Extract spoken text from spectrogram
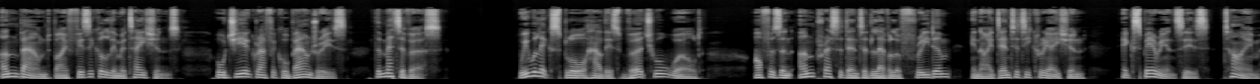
unbound by physical limitations or geographical boundaries, the metaverse. We will explore how this virtual world offers an unprecedented level of freedom in identity creation, experiences, time,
